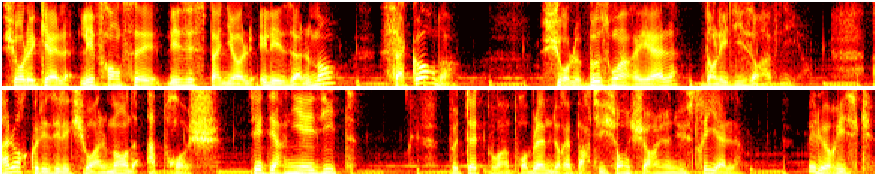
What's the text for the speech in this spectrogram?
sur lequel les Français, les Espagnols et les Allemands s'accordent sur le besoin réel dans les dix ans à venir. Alors que les élections allemandes approchent, ces derniers hésitent, peut-être pour un problème de répartition de charges industrielles. Mais le risque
